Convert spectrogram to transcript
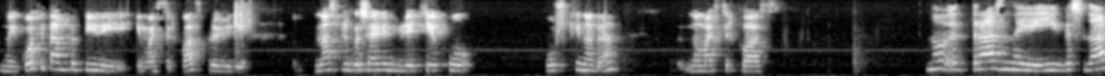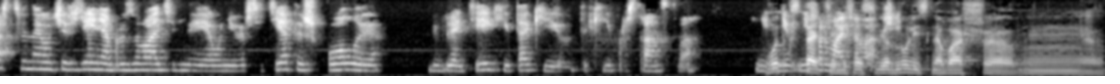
Мы и кофе там попили, и мастер-класс провели. Нас приглашали в библиотеку Пушкина, да, на мастер-класс. Ну, это разные и государственные учреждения образовательные, университеты, школы, библиотеки, так и такие пространства. Не, вот, не, кстати, мы сейчас вообще. вернулись на ваш э,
